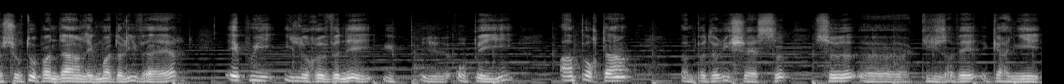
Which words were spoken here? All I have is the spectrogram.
surtout pendant les mois de l'hiver, et puis ils revenaient au pays en portant un peu de richesse, ce qu'ils avaient gagné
